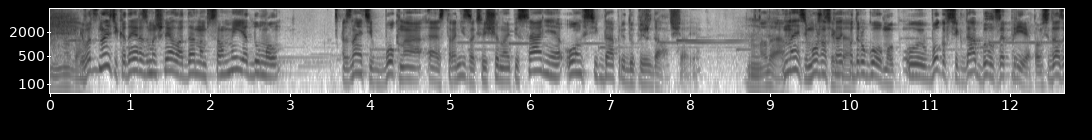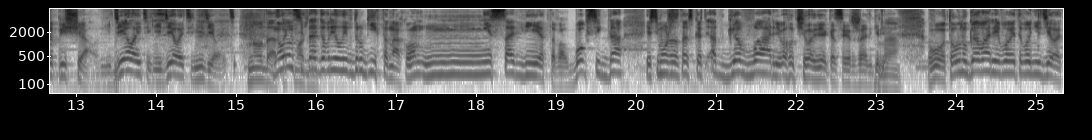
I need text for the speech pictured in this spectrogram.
Ну да. И вот знаете, когда я размышлял о данном псалме, я думал, знаете, Бог на э, страницах Священного Писания, Он всегда предупреждал человека. Ну да. Знаете, можно Всегда. сказать по-другому. У Бога всегда был запрет. Он всегда запрещал. Не делайте, не делайте, не делайте. Ну да, Но он всегда можно. говорил и в других тонах. Он не советовал. Бог всегда, если можно так сказать, отговаривал человека совершать грех. Да. Вот, он уговаривал этого не делать.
